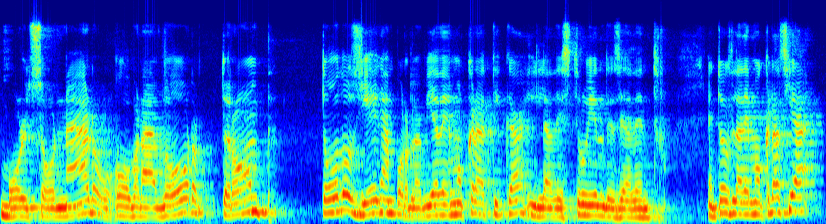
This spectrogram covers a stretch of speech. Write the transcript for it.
Bolsonaro, Obrador, Trump, todos llegan por la vía democrática y la destruyen desde adentro. Entonces la democracia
